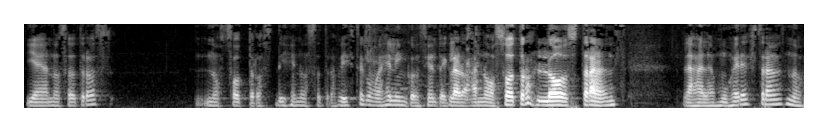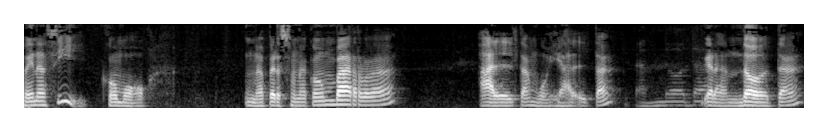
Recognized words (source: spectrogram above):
y a nosotros, nosotros, dije nosotros, ¿viste cómo es el inconsciente? Claro, a nosotros los trans, las, a las mujeres trans nos ven así, como una persona con barba, alta, muy alta, Grandota.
